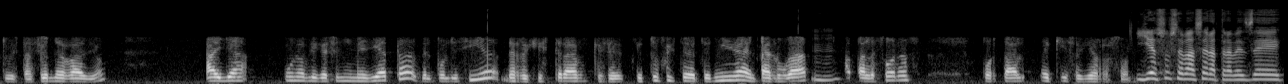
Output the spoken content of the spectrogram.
tu estación de radio, haya una obligación inmediata del policía de registrar que, se, que tú fuiste detenida en tal lugar, a tales horas, por tal X o Y razón. ¿Y eso se va a hacer a través de,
